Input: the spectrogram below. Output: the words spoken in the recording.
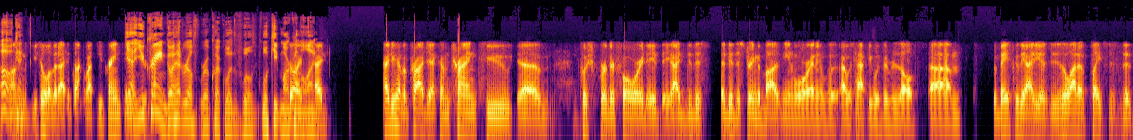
oh, okay. on Utila, but I can talk about the Ukraine thing. Yeah, Ukraine. Go ahead, real real quick. We'll we'll, we'll keep Mark so on I, the line. I, I do have a project I'm trying to uh, push further forward. It, I did this I did this during the Bosnian War, and it was, I was happy with the results. Um, but basically, the idea is there's a lot of places that,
